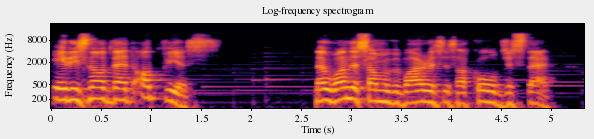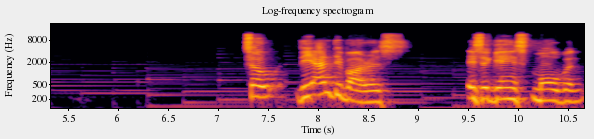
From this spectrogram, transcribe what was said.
It is not that obvious. No wonder some of the viruses are called just that. So the antivirus is against malware.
